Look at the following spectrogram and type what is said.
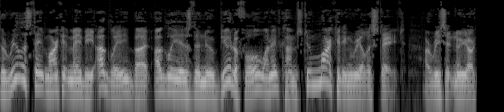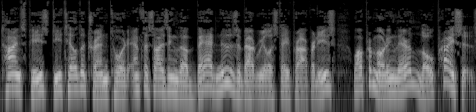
The real estate market may be ugly, but ugly is the new beautiful when it comes to marketing real estate. A recent New York Times piece detailed a trend toward emphasizing the bad news about real estate properties while promoting their low prices.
